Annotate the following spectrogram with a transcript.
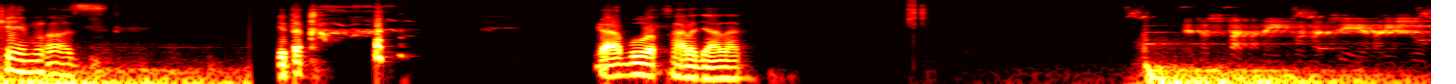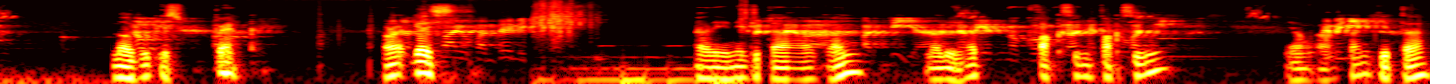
Game loss kita kabur salah jalan. No good is back. Alright guys. Kali ini kita akan melihat vaksin-vaksin yang akan kita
